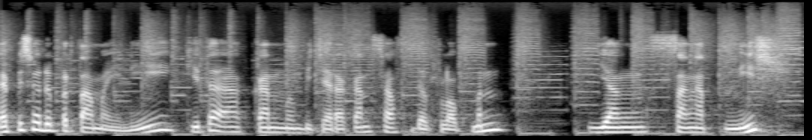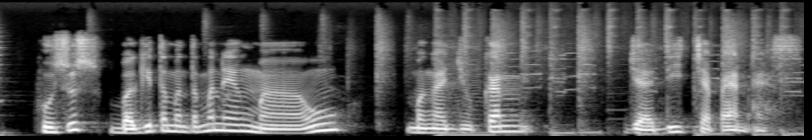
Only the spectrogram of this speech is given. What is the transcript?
episode pertama ini kita akan membicarakan self-development yang sangat niche, khusus bagi teman-teman yang mau mengajukan jadi CPNS.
